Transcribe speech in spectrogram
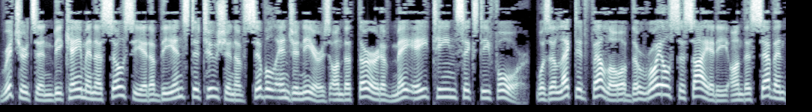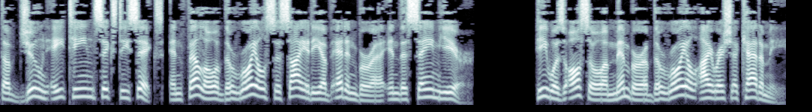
Richardson became an associate of the Institution of Civil Engineers on 3 May 1864, was elected Fellow of the Royal Society on 7 June 1866, and Fellow of the Royal Society of Edinburgh in the same year. He was also a member of the Royal Irish Academy.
